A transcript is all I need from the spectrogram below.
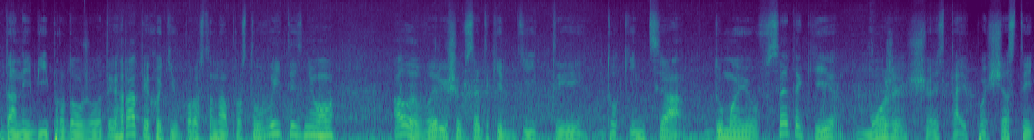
даний бій продовжувати грати, хотів просто-напросто вийти з нього але вирішив все-таки дійти до кінця. Думаю, все-таки може щось та й пощастить.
